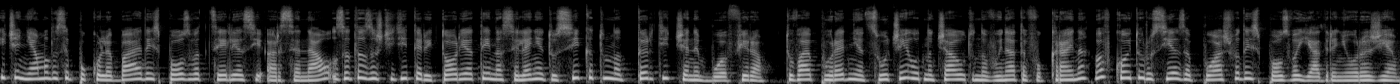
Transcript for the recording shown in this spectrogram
и че няма да се поколебае да използва целия си арсенал, за да защити територията и населението си, като натърти, че не блафира. Това е поредният случай от началото на войната в Украина, в който Русия заплашва да използва ядрени оръжия.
